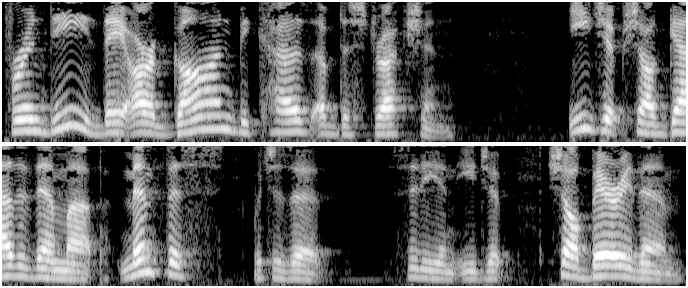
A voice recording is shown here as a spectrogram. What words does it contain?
For indeed they are gone because of destruction. Egypt shall gather them up. Memphis, which is a city in Egypt, shall bury them.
